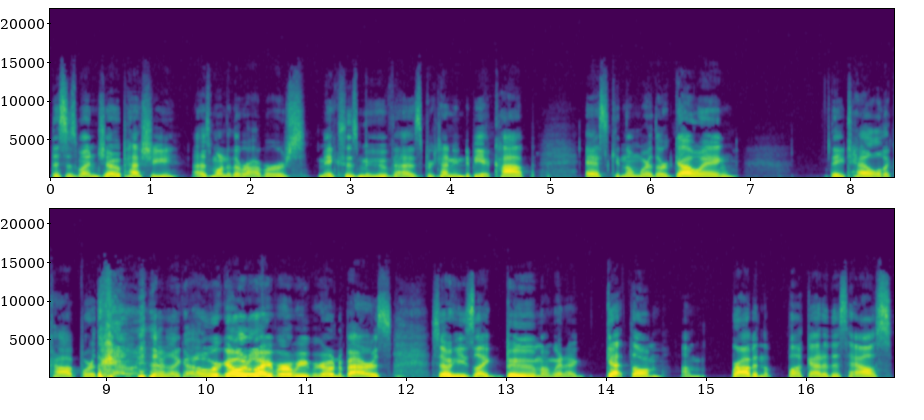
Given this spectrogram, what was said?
this is when Joe Pesci, as one of the robbers, makes his move as pretending to be a cop, asking them where they're going. They tell the cop where they're going. They're like, oh, we're going away for a week. We're going to Paris. So he's like, boom, I'm going to get them. I'm robbing the fuck out of this house.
